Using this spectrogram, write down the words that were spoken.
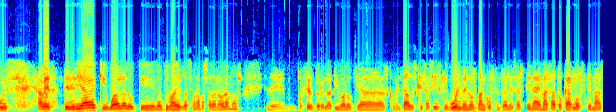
Pues, a ver, te diría que igual a lo que la última vez, la semana pasada no hablamos, eh, por cierto, relativo a lo que has comentado, es que es así, es que vuelven los bancos centrales a escena, además a tocar los temas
